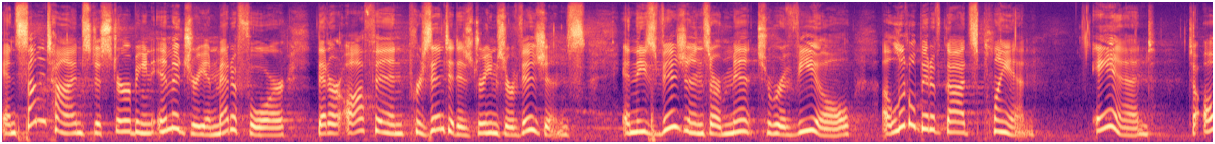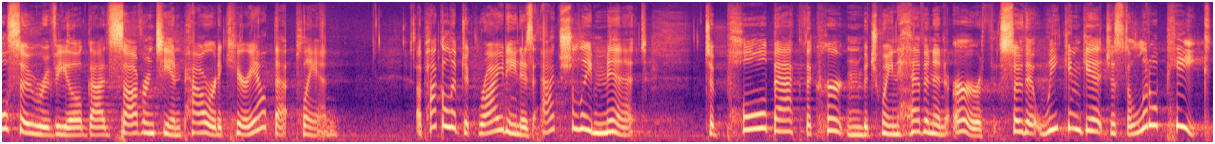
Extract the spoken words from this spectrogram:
and sometimes disturbing imagery and metaphor that are often presented as dreams or visions. And these visions are meant to reveal a little bit of God's plan and to also reveal God's sovereignty and power to carry out that plan. Apocalyptic writing is actually meant to pull back the curtain between heaven and earth so that we can get just a little peek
